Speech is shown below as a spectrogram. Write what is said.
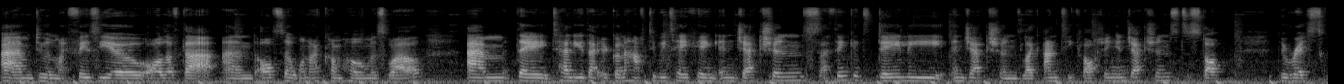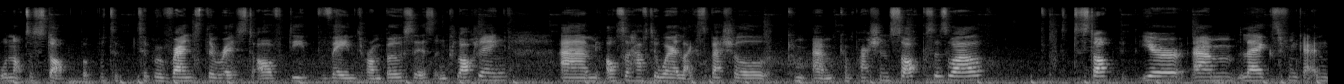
um, doing my physio, all of that, and also when I come home as well. Um, they tell you that you're going to have to be taking injections. I think it's daily injections, like anti-clotting injections to stop the risk, well not to stop, but to, to prevent the risk of deep vein thrombosis and clotting. Um, you also have to wear like special com um, compression socks as well to stop your um, legs from getting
